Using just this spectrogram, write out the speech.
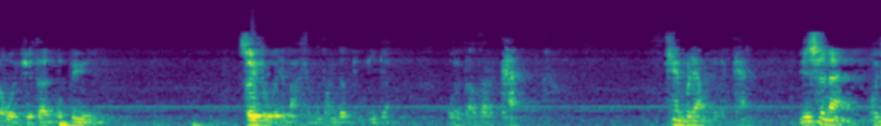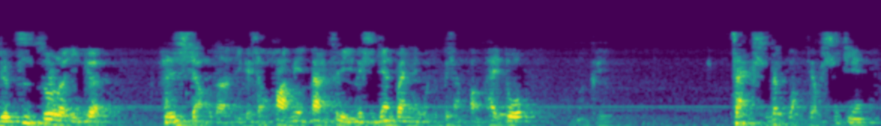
那我觉得我不愿意，所以说我就把什么东西都屏蔽掉，我到这儿看，天不亮我就看。于是呢，我就制作了一个很小的一个小画面，当然这里因为时间关系，我就不想放太多，我们可以暂时的忘掉时间。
